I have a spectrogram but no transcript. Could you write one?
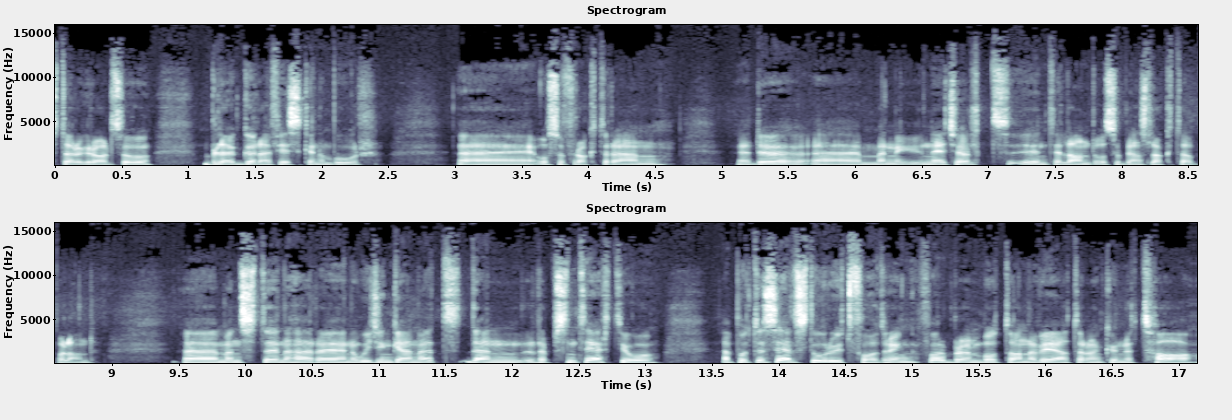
større grad så bløgger de fisken om bord. Uh, og så frakter de den død, uh, men nedkjølt inn til land, og så blir den slakta på land. Eh, mens denne her eh, Norwegian Gannet den representerte jo en potensielt stor utfordring for brønnbåtene ved at han kunne ta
